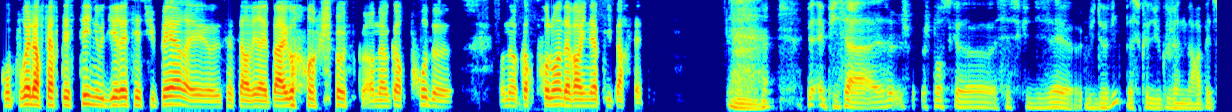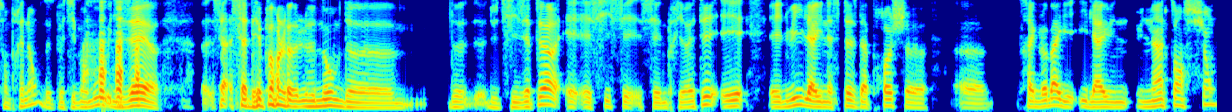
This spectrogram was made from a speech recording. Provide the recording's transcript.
qu'on pourrait leur faire tester, ils nous diraient c'est super et ça servirait pas à grand chose. On est encore trop de, on est encore trop loin d'avoir une appli parfaite. et puis ça, je, pense que c'est ce que disait Ludovic, parce que du coup je viens de me rappeler de son prénom, de Petit Bambou. Il disait, ça, dépend le, nombre de, d'utilisateurs et, si c'est une priorité. Et, et, lui, il a une espèce d'approche très global. Il, a une, intention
